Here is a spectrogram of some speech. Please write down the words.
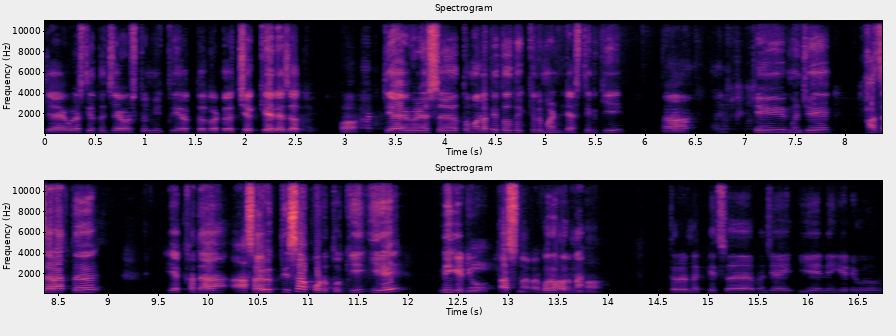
त्यावेळेस तिथं ज्यावेळेस तुम्ही ते रक्तगट चेक केल्या जातो. हा. त्यावेळेस तुम्हाला तिथं देखील म्हटले असतील की अं, हे म्हणजे हजारात एखादा असा व्यक्ती सापडतो की ए निगेटिव्ह असणारा बरोबर ना. तर नक्कीच म्हणजे ए निगेटिव्ह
